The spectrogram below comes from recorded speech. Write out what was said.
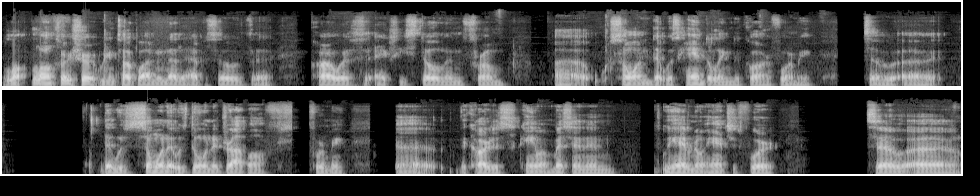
long, long story short, we can talk about in another episode. The car was actually stolen from uh, someone that was handling the car for me. So uh, that was someone that was doing the drop off for me. Uh, the car just came up missing, and we have no answers for it. So uh,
